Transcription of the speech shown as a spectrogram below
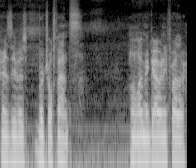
There's the virtual fence. Won't let me go any further.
